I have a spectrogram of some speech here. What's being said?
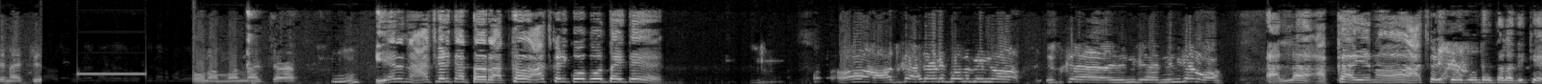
ಏನಾಯ್ತು? ನಮ್ಮನ್ನ ಹಚ್ಚ ಹ್ಮ್? ಅಕ್ಕ ಆಚಕಡಿಕ್ ಹೋಗು ಅಂತ ಐತೆ. ಅದಕ್ಕೆ ಹೋದ್ರೆ ನೀನು. ಇದಕ್ಕೆ ನಿನ್ಗೆ ನಿನ್ಗೇನು ಅಲ್ಲ ಅಕ್ಕ ಏನೋ ಆಚಕಡಿಕ್ ಹೋಗು ಅಂತ ಐತಲ್ಲ ಅದಕ್ಕೆ.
